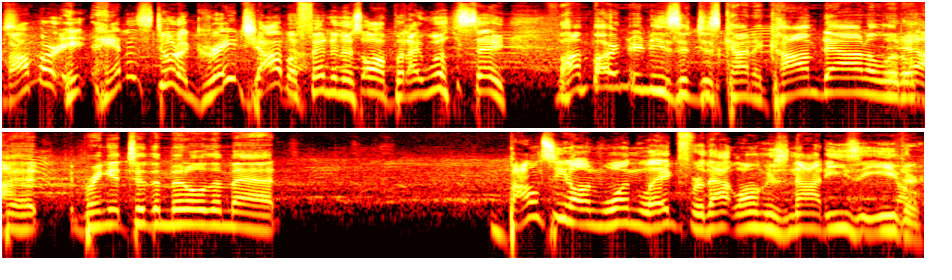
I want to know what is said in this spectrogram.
Von Bar, Hanna's doing a great job of fending this off, but I will say, Von Bartner needs to just kind of calm down a little Yeah. bit, bring it to the middle of the mat. bouncing on one leg for that long is not easy either.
